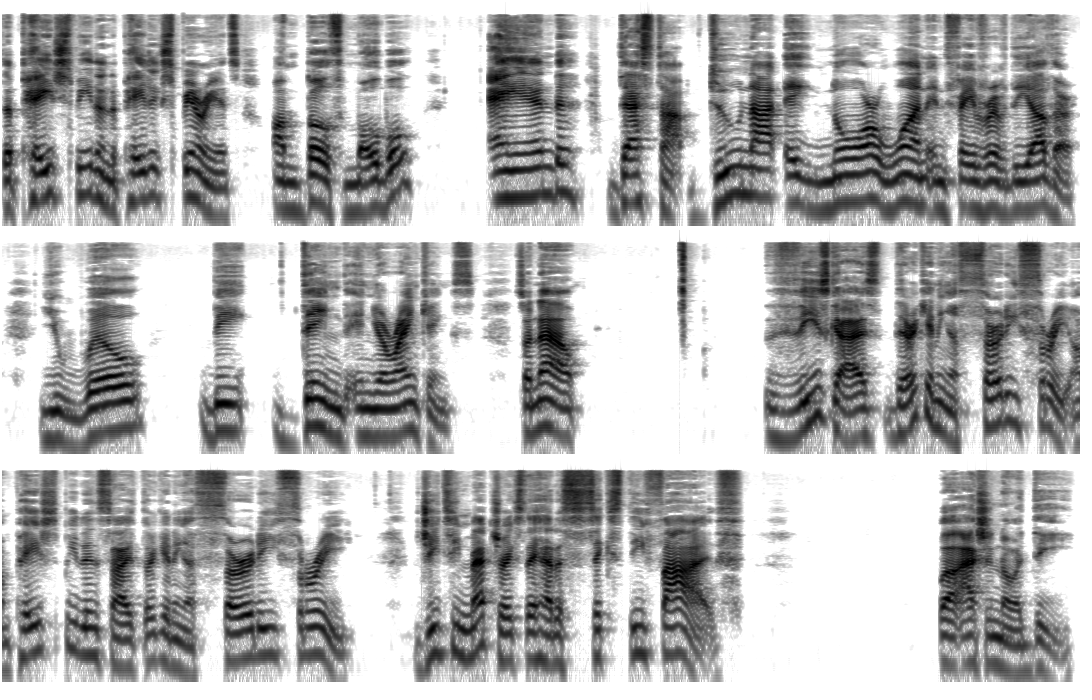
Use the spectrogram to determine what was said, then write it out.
the page speed and the page experience on both mobile and desktop. Do not ignore one in favor of the other. You will be dinged in your rankings. So now, these guys, they're getting a 33 on Page Speed Insights. They're getting a 33. GTmetrix, they had a 65. Well, actually, no, a D.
